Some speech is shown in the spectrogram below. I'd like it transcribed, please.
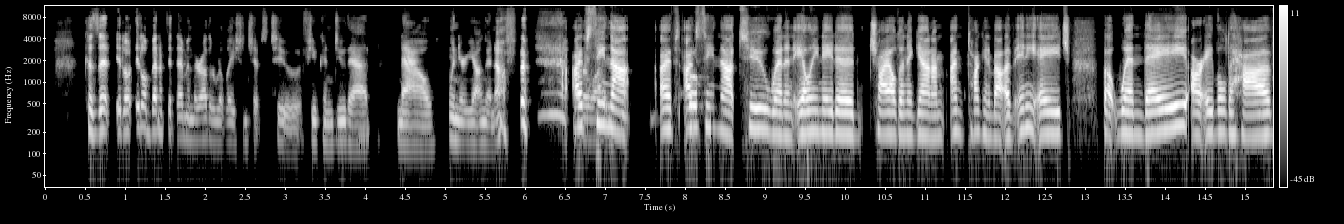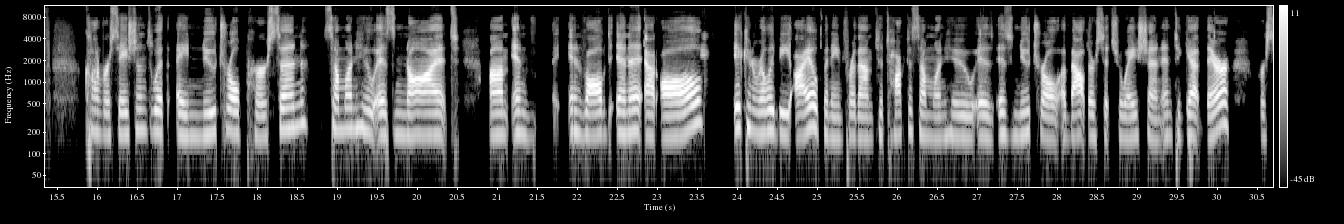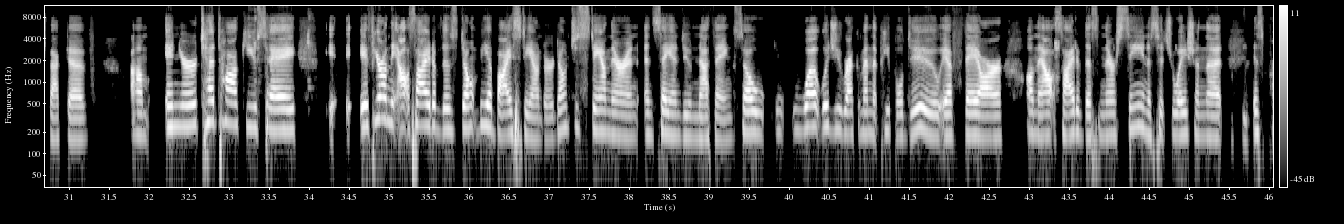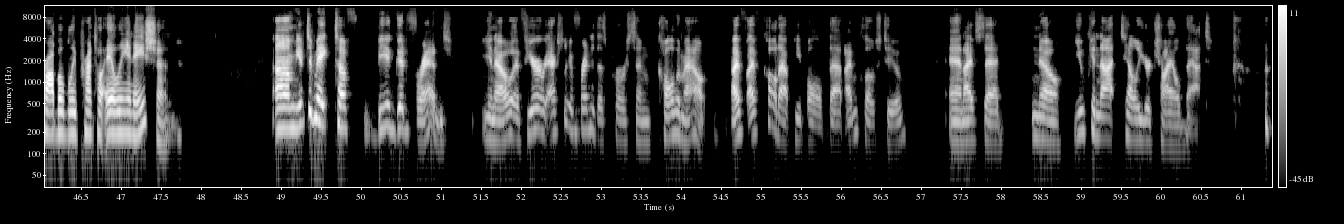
Because it, it'll it'll benefit them in their other relationships too if you can do that mm-hmm. now when you're young enough. I've seen that. I've I've seen that too when an alienated child, and again, I'm I'm talking about of any age, but when they are able to have conversations with a neutral person, someone who is not um, in, involved in it at all, it can really be eye-opening for them to talk to someone who is is neutral about their situation and to get their perspective. Um, in your TED talk, you say if you're on the outside of this, don't be a bystander. Don't just stand there and, and say and do nothing. So, what would you recommend that people do if they are on the outside of this and they're seeing a situation that is probably parental alienation? um, you have to make tough be a good friend you know if you're actually a friend of this person call them out i've, I've called out people that i'm close to and i've said no you cannot tell your child that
